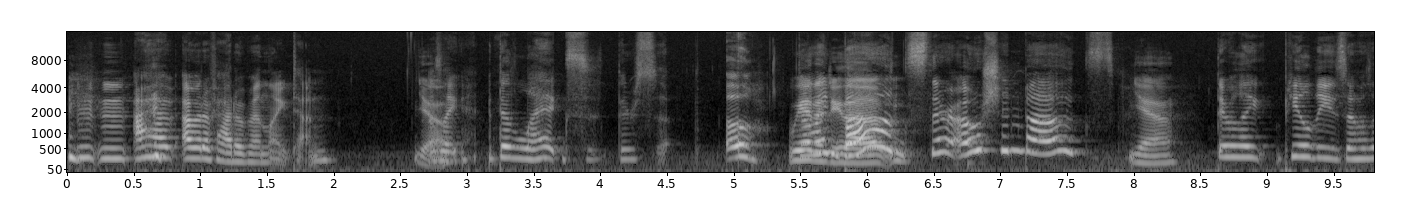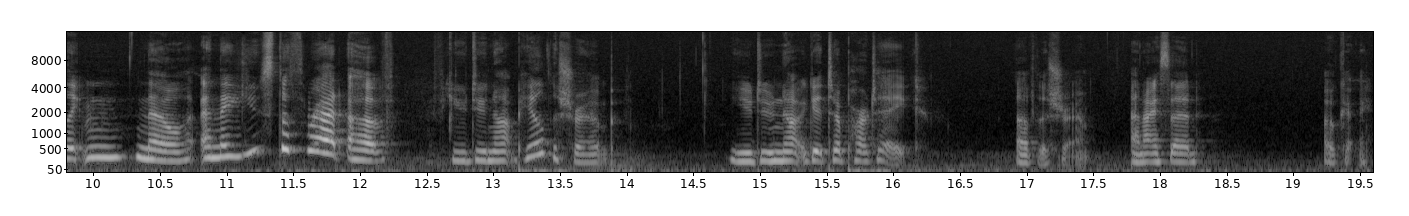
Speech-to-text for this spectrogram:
Mm-mm. I have, I would have had to have been like 10. I Yeah. was like, the legs, they're so, oh, We had to like do that. bugs. They're ocean bugs. yeah. They were like, peel these. And I was like, mm, no. And they used the threat of, if you do not peel the shrimp, you do not get to partake of the shrimp. And I said, okay.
